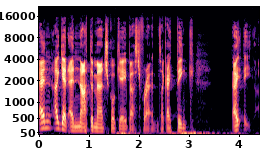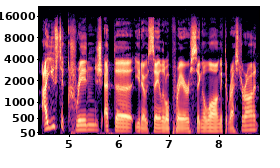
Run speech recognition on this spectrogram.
and again, and not the magical gay best friend. Like I think I I used to cringe at the, you know, say a little prayer sing along at the restaurant.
